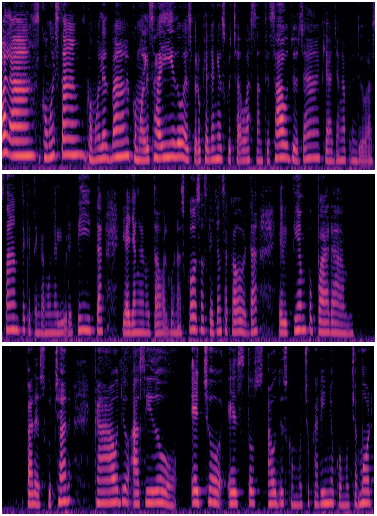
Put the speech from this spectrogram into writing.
Hola, ¿cómo están? ¿Cómo les va? ¿Cómo les ha ido? Espero que hayan escuchado bastantes audios ya, que hayan aprendido bastante, que tengan una libretita y hayan anotado algunas cosas, que hayan sacado, ¿verdad?, el tiempo para, para escuchar. Cada audio ha sido hecho estos audios con mucho cariño, con mucho amor,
